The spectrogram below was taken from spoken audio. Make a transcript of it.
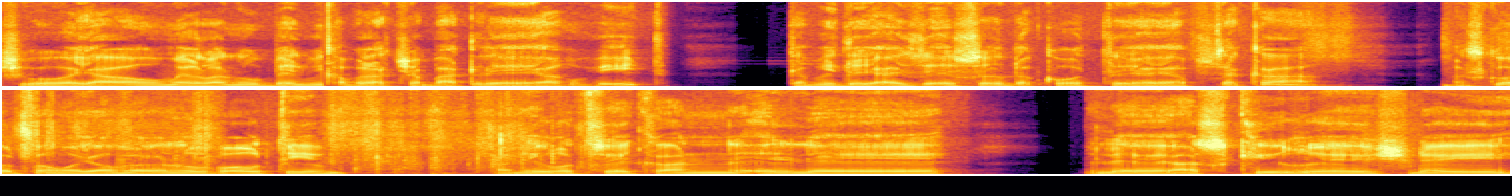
שהוא היה אומר לנו בין קבלת שבת לערבית, תמיד היה איזה עשר דקות היה הפסקה, אז כל פעם הוא היה אומר לנו וורטים, אני רוצה כאן אה, להזכיר אה, שני,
